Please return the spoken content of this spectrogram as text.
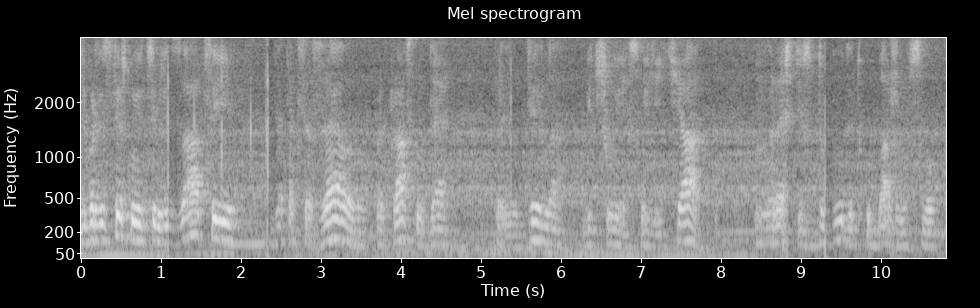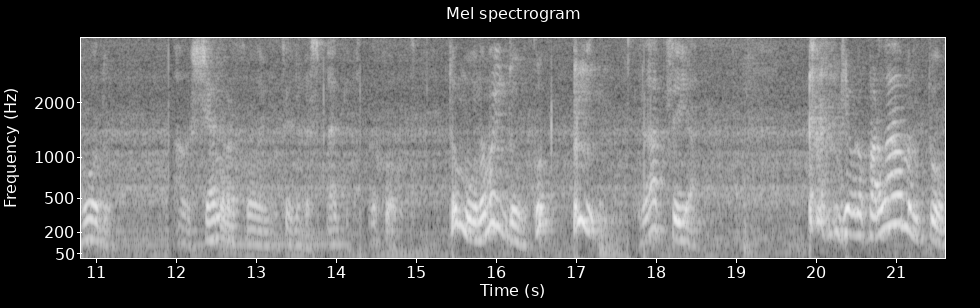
лібералістичної цивілізації, де так все зелено, прекрасно, де людина відчує своє я, нарешті здобуде таку бажану свободу, але ще не враховуємо тих небезпек, які приходять. Тому, на мою думку, реакція Європарламенту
